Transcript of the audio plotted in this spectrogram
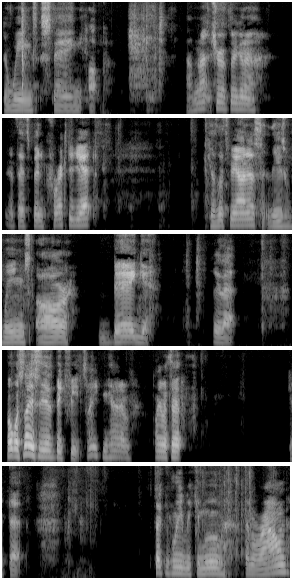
the wings staying up. I'm not sure if they're gonna, if that's been corrected yet. Because let's be honest, these wings are big. Look at that. But what's nice is he has big feet, so you can kind of play with it. Get that. Technically, we can move them around.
